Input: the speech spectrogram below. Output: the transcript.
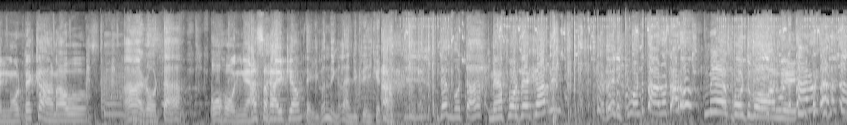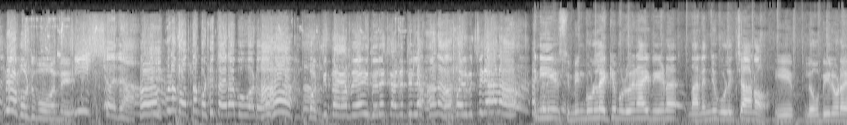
എങ്ങോട്ടേക്കാണാവോ എങ്ങോട്ടേ കാണാവൂ ആ റോട്ടാ ഓഹോ ഞാൻ സഹായിക്കാം. ദൈവം നിങ്ങൾ അനുഗ്രഹിക്കട്ടെ. എനിക്ക് കൊണ്ട് താഴോട്ടാണോ മേപ്പോട്ട് പോവാന്നേ. മേപ്പോട്ട് പോവാന്നേ. ഈശ്വര. ഇവിടെ മൊത്തം പൊട്ടി തരാൻ പോവാടോ. ആഹാ പൊട്ടി തകർന്നേ ഇതുവരെ കണ്ടിട്ടില്ല. നമുക്ക് ഒരുമിച്ച് കാണാ. ഇനി സ്വിമ്മിംഗ് പൂളിലേക്ക് മുഴുവനായി വീണ് നനഞ്ഞു കുളിച്ചാണോ ഈ ലോബിയിലൂടെ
